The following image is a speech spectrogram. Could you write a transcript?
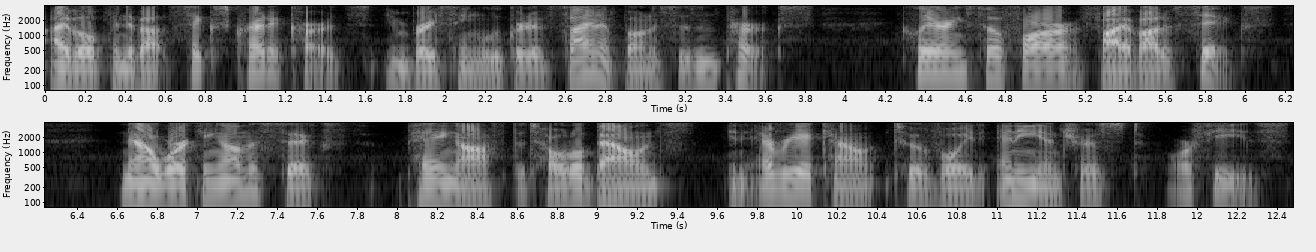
I've opened about six credit cards, embracing lucrative sign up bonuses and perks, clearing so far five out of six. Now working on the sixth, paying off the total balance in every account to avoid any interest or fees.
